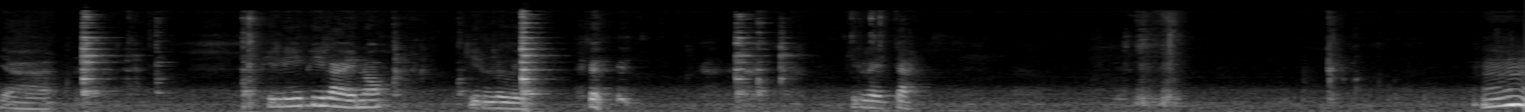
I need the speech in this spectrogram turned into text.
อย่าพี่ลี่พี่ไรเนาะกินเลย กินเลยจ้ะ อืม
